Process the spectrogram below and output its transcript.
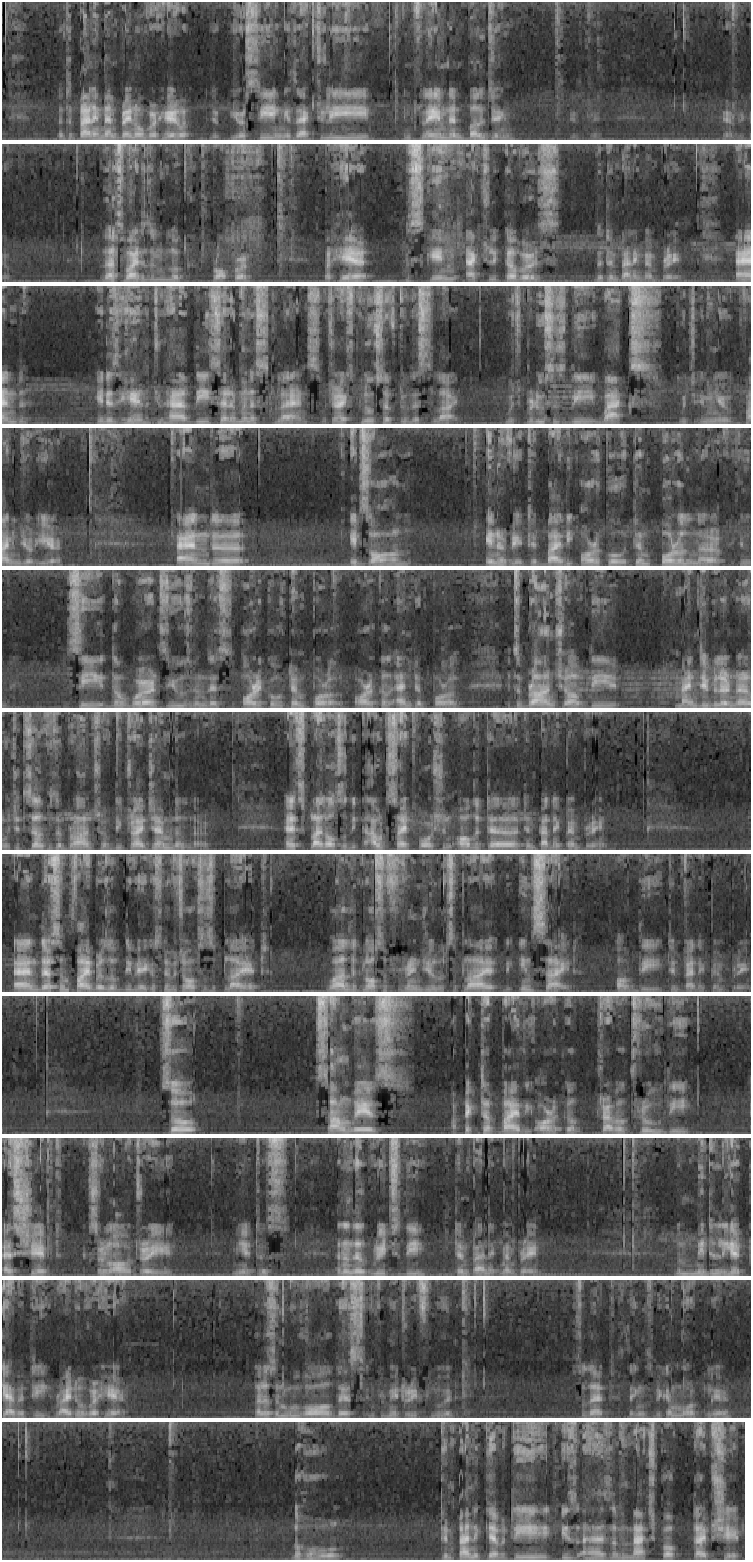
The tympanic membrane over here what you're seeing is actually inflamed and bulging. Excuse me. Here we go. That's why it doesn't look proper. But here the skin actually covers the tympanic membrane and it is here that you have the ceruminous glands which are exclusive to this line which produces the wax which in you find in your ear and uh, it's all innervated by the auriculotemporal nerve. You can see the words used in this auriculotemporal, auricle and temporal. It's a branch of the mandibular nerve, which itself is a branch of the trigeminal nerve. And it supplies also the outside portion of the tympanic membrane. And there are some fibers of the vagus nerve which also supply it, while the glossopharyngeal will supply the inside of the tympanic membrane. So, sound waves are picked up by the auricle, travel through the S-shaped external auditory meatus, and then they'll reach the tympanic membrane. The middle ear cavity, right over here. Let us remove all this inflammatory fluid so that things become more clear. The whole tympanic cavity is has a matchbox type shape.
